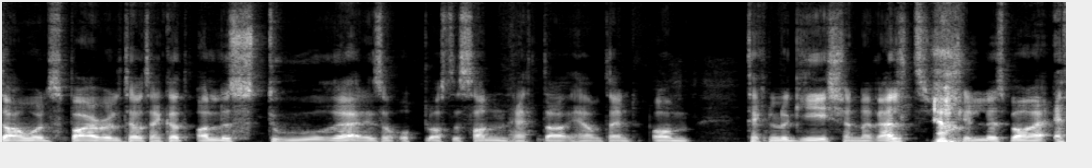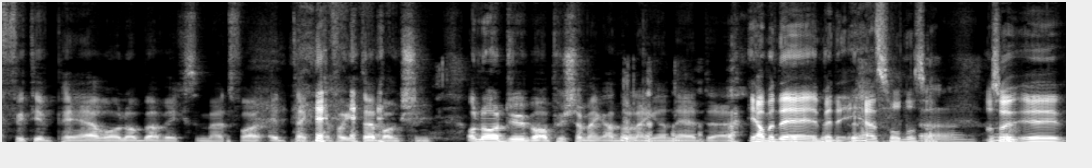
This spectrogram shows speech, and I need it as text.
downward spiral til å tenke at alle store liksom, oppblåste sannheter i hermetegn om teknologi generelt Ja. skyldes bare effektiv PR og lobbyvirksomhet fra edtech- IT-bransjen. Og nå har du bare pusha meg enda lenger ned. eh. Ja, men det, men det er sånn. Eh, Altså, Uh,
